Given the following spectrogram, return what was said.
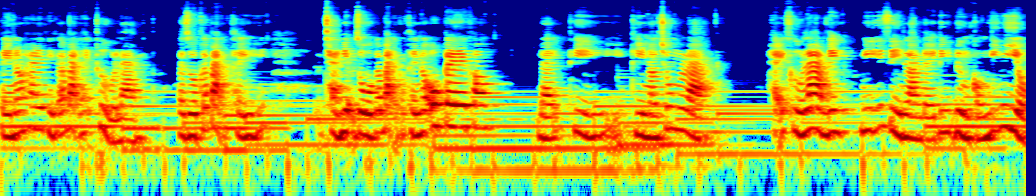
thấy nó hay thì các bạn hãy thử làm. Và rồi các bạn thấy trải nghiệm rồi các bạn có thấy nó ok không? Đấy thì thì nói chung là hãy cứ làm đi. Nghĩ gì làm đấy đi đừng có nghĩ nhiều.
